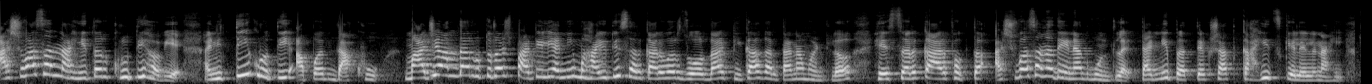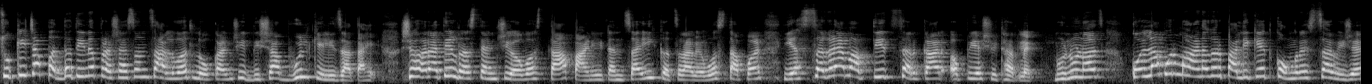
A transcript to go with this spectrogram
आश्वासन नाही तर कृती हवी आहे. आणि ती कृती आपण दाखवू. माजी आमदार ऋतुराज पाटील यांनी महायुती सरकारवर जोरदार टीका करताना म्हटलं हे सरकार फक्त आश्वासनं देण्यात गुंतलंय. त्यांनी प्रत्यक्षात काहीच केलेलं नाही. चुकीच्या पद्धतीनं प्रशासन चालवत लोकांची दिशाभूल केली जात आहे. शहरातील रस्त्यांची अवस्था पाणी टंचाई कचरा व्यवस्थापन या सगळ्या बाबतीत सरकार अपयशी ठरले म्हणूनच कोल्हापूर महानगर पालिकेत काँग्रेसचा विजय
